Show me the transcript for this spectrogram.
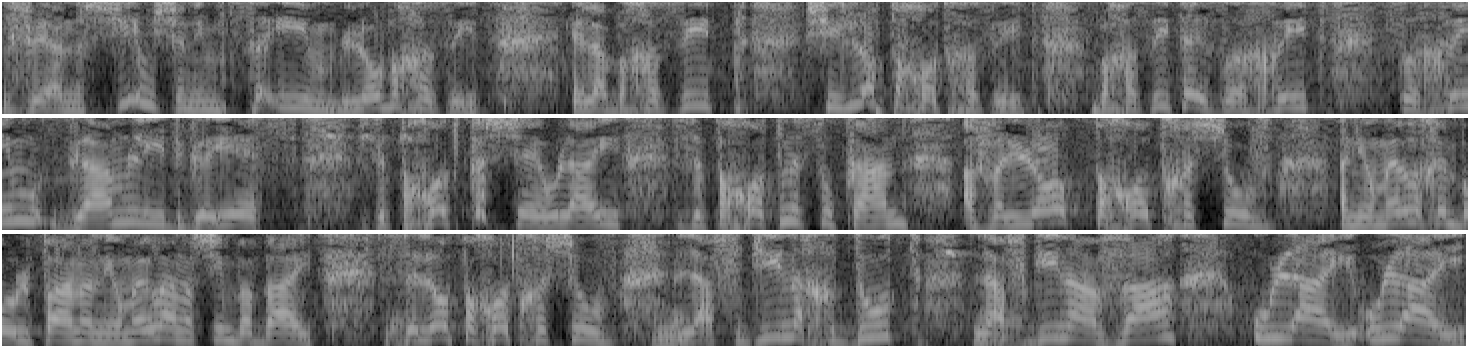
ואנשים שנמצאים לא בחזית אלא בחזית שהיא לא פחות חזית, בחזית האזרחית צריכים גם להתגייס. זה פחות קשה אולי, זה פחות מסוכן, אבל לא פחות חשוב. אני אומר לכם באולפן, אני אומר לאנשים בבית, זה לא פחות חשוב. להפגין אחדות, להפגין אהבה, אולי, אולי,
